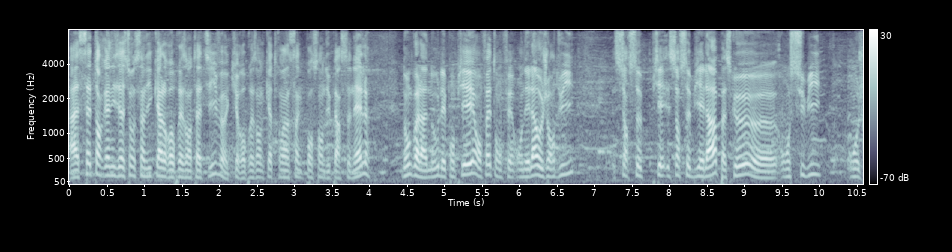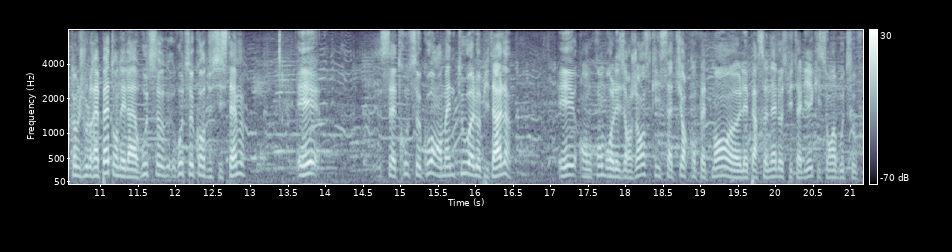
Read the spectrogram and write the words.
à sept organisations syndicales représentatives qui représentent 85% du personnel. Donc voilà, nous les pompiers, en fait, on, est là aujourd'hui sur ce, biais-là parce que on subit, comme je vous le répète, on est la roue de secours du système et cette roue de secours emmène tout à l'hôpital et encombre les urgences qui saturent complètement euh, les personnels hospitaliers qui sont à bout de souffle.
